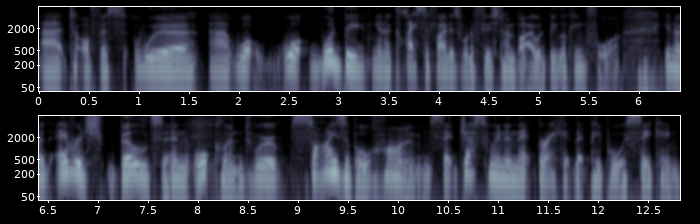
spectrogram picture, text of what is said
uh, to office were uh, what what would be you know classified as what a first home buyer would be looking for. You know, the average builds in Auckland were sizable homes that just weren't in that bracket that people were seeking.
